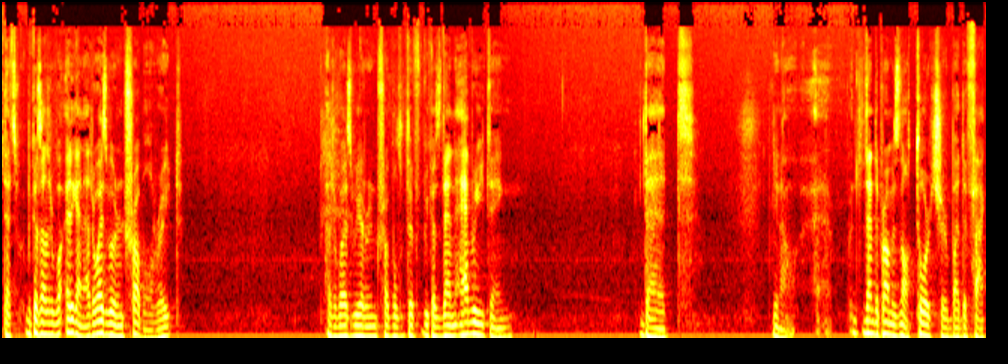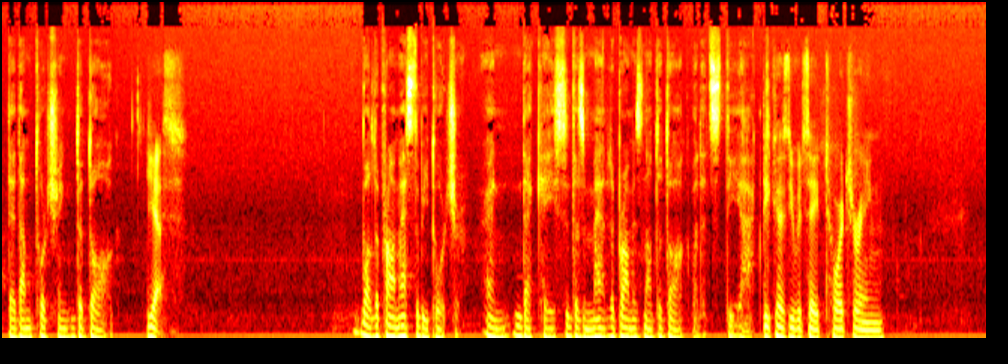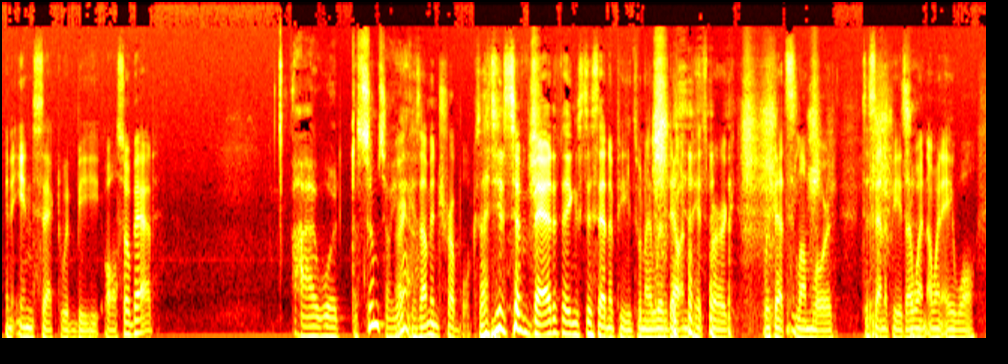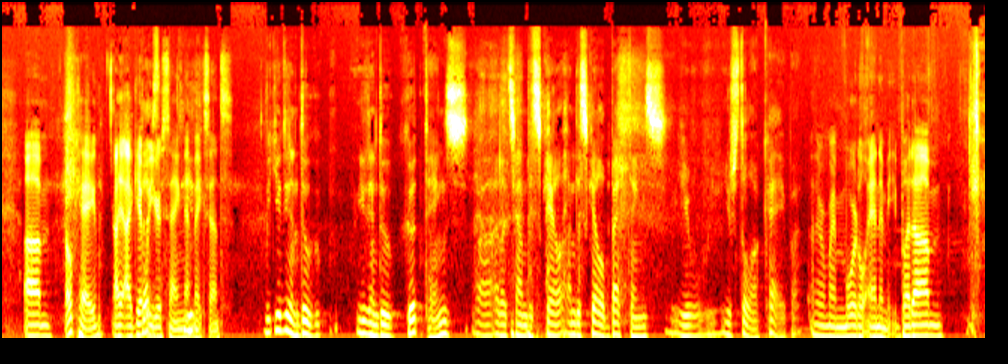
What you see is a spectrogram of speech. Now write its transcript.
That's because otherwise, again, otherwise we're in trouble, right? Otherwise, we are in trouble because then everything that you know, then the problem is not torture, but the fact that I'm torturing the dog. Yes. Well, the problem has to be torture, and in that case, it doesn't matter. The problem is not the dog, but it's the act. Because you would say torturing an insect would be also bad, I would assume so. Yeah. Because I'm in trouble. Because I did some bad things to centipedes when I lived out in Pittsburgh with that slumlord to centipedes. I went I went AWOL. Um, okay, I, I get what you're saying. That you- makes sense. But you didn't do you didn't do good things. Uh, let's say on the scale on the scale of bad things, you you're still okay. But They were my mortal enemy. But um,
